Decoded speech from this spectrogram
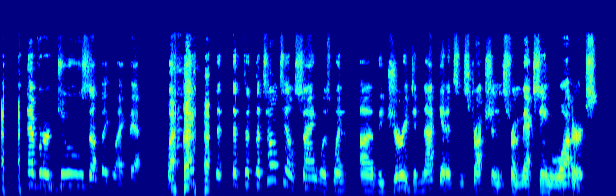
Never do something like that. But I, the, the, the, the telltale sign was when uh, the jury did not get its instructions from Maxine Waters.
